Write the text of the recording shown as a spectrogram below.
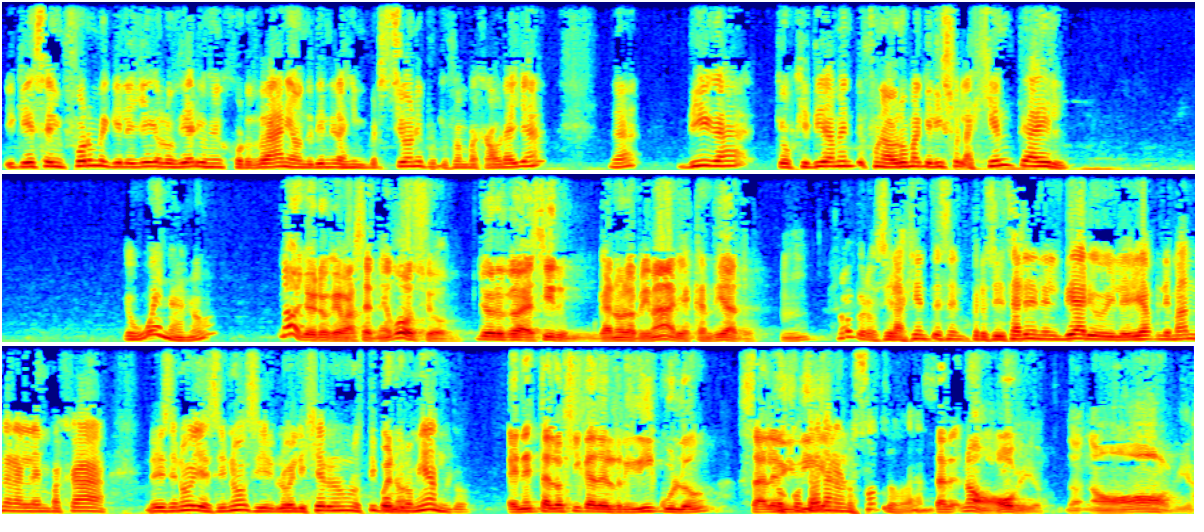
y que ese informe que le llegue a los diarios en Jordania, donde tiene las inversiones, porque fue embajador allá, ¿ya? diga que objetivamente fue una broma que le hizo la gente a él. Es buena, ¿no? No, yo creo que va a ser negocio. Yo creo que va a decir, ganó la primaria, es candidato. ¿Mm? No, pero si la gente, pero si sale en el diario y le, le, mandan a la embajada, le dicen, oye, si no, si lo eligieron unos tipos bromeando. En esta lógica del ridículo, sale Nos contratan a nosotros. no, obvio. No, obvio.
